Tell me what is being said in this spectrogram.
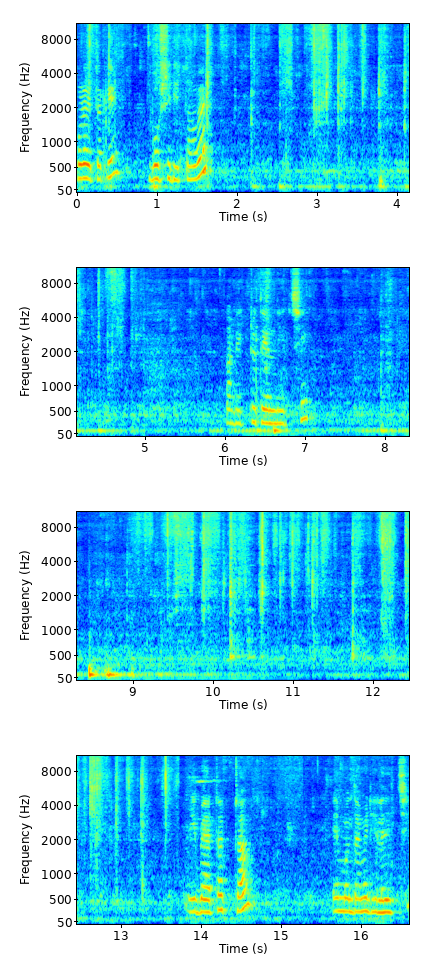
করে এটাকে বসিয়ে দিতে হবে। আর একটু তেল নিচ্ছি। এই ব্যাটারটা এর মধ্যে আমি ঢেলে দিচ্ছি।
